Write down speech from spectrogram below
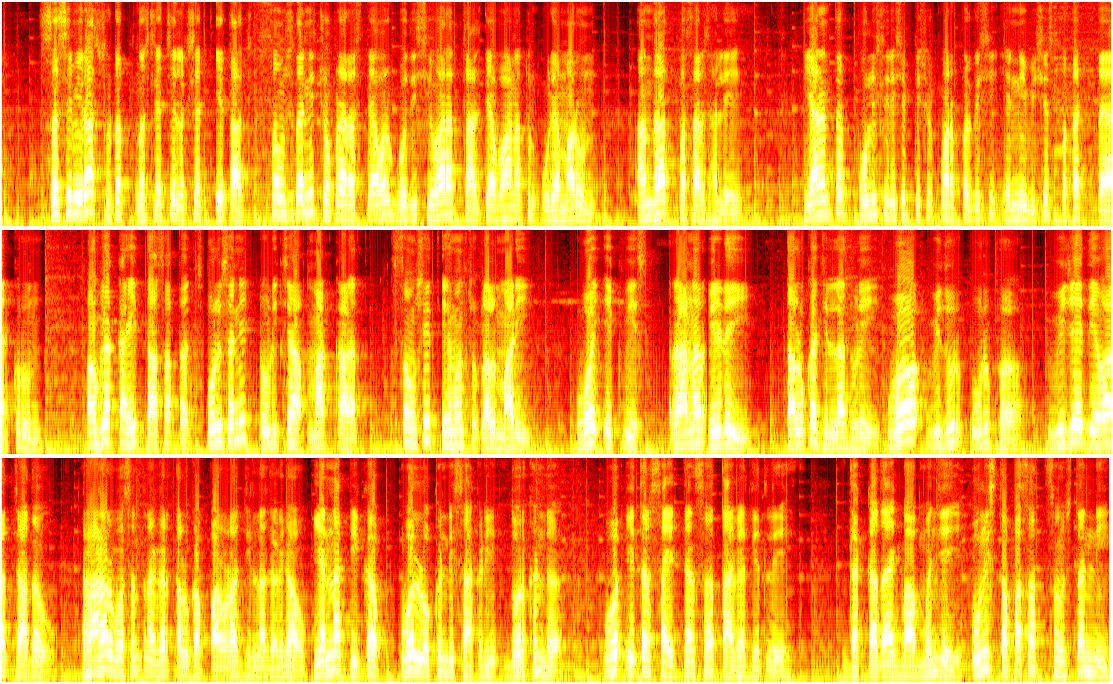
ससेमिरा सुटत नसल्याचे लक्षात येताच संशयितांनी चोपड्या रस्त्यावर गोदी शिवारात चालत्या वाहनातून उड्या मारून अंधारात पसार झाले. यानंतर पोलीस निरीक्षक किशोरकुमार परदेशी यांनी विशेष पथक तयार करून अवघ्या काही तासातच पोलिसांनी टोळीच्या माग काळात संशयित हेमंत सुकलाल माळी वय एकवीस राहणार बिर्डई तालुका जिल्हा धुळे व विधुर उर्फ विजय देवा जाधव राहणार वसंतनगर तालुका पारोडा जिल्हा जळगाव. यांना पिकअप व लोखंडी साखळी दोरखंड व इतर साहित्यांसह ताब्यात घेतले. धक्कादायक बाब म्हणजे पोलीस तपासात संस्थांनी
